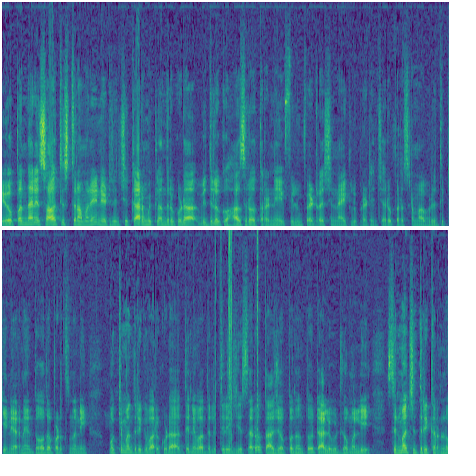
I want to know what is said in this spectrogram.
ఈ ఒప్పందాన్ని స్వాగతిస్తున్నామని నేటి నుంచి కార్మికులందరూ కూడా విధులకు హాజరవుతారని ఫిల్మ్ ఫెడరేషన్ నాయకులు ప్రకటించారు. పరిశ్రమ అభివృద్ధికి ఈ నిర్ణయం దోహదపడుతుందని ముఖ్యమంత్రికి వారు కూడా ధన్యవాదాలు తెలియజేశారు. తాజా ఒప్పందంతో టాలీవుడ్లో మళ్ళీ సినిమా చిత్రీకరణలు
